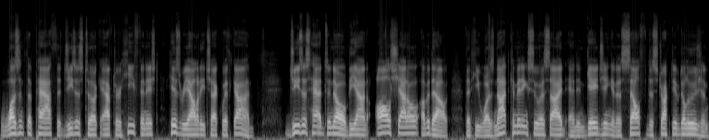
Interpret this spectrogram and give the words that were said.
wasn't the path that Jesus took after he finished his reality check with God. Jesus had to know beyond all shadow of a doubt that he was not committing suicide and engaging in a self destructive delusion.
